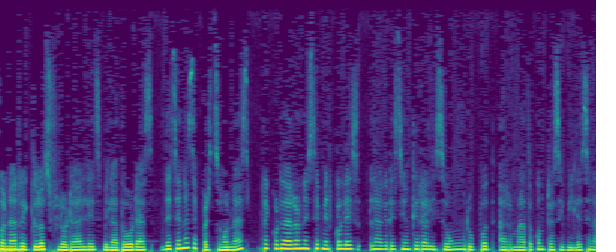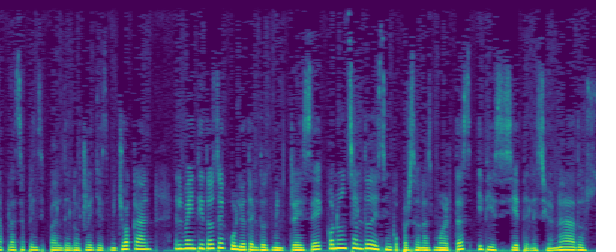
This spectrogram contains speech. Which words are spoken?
Con arreglos florales, veladoras, decenas de personas recordaron este miércoles la agresión que realizó un grupo armado contra civiles en la plaza principal de Los Reyes, Michoacán, el 22 de julio del 2013, con un saldo de cinco personas muertas y 17 lesionados.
